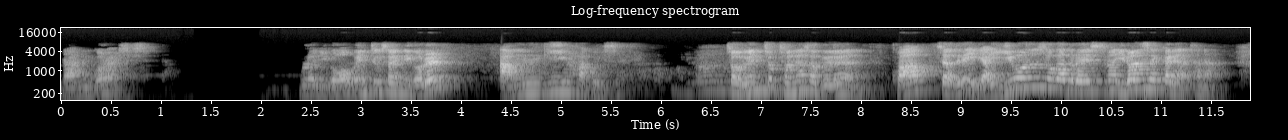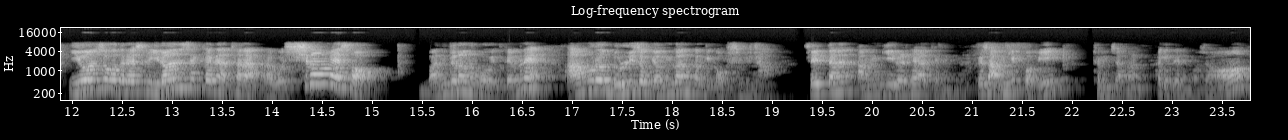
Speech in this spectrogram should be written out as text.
라는 걸 알 수 있습니다. 물론 이거, 왼쪽에 서 있는 이거를 암기하고 있어야 돼요. 저 왼쪽 저 녀석은 과학자들이, 야, 이원소가 들어있으면 이런 색깔이 나타나. 이원소가 들어있으면 이런 색깔이 나타나. 라고 실험해서 만들어 놓은 거기 때문에 아무런 논리적 연관관계가 없습니다. 자, 일단은 암기를 해야 되는 거예요. 그래서 암기법이 등장을 하게 되는 거죠.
